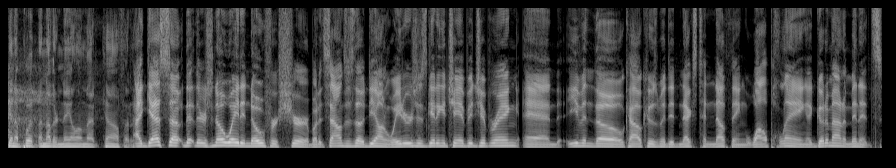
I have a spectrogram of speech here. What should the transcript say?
to put another nail in that coffin? I guess uh, th- there's no way to know for sure, but it sounds as though Dion Waiters is getting a championship ring. And even though Kyle Kuzma did next to nothing while playing a good amount of minutes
